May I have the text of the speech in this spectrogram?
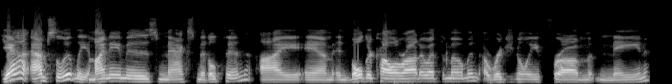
Yeah, absolutely. My name is Max Middleton. I am in Boulder, Colorado at the moment, originally from Maine.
